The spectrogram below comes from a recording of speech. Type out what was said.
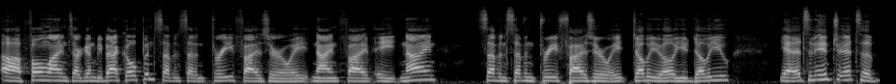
Uh, phone lines are going to be back open 773 508 9589, 773 508 WLUW. Yeah, it's an int- it's a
